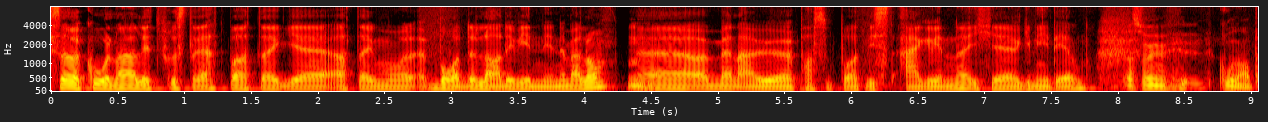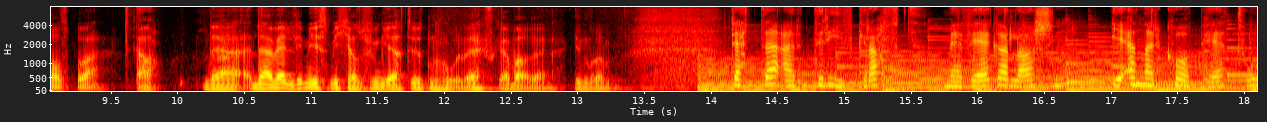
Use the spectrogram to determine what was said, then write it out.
så kona er litt frustrert på at jeg, at jeg må både la de vinne innimellom, eh, men òg passe på at hvis jeg vinner, ikke gni det inn. Så kona passe på deg. Ja. Det, det er veldig mye som ikke hadde fungert uten henne, det skal jeg bare innrømme. Dette er Drivkraft med Vegard Larsen i NRK P2.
